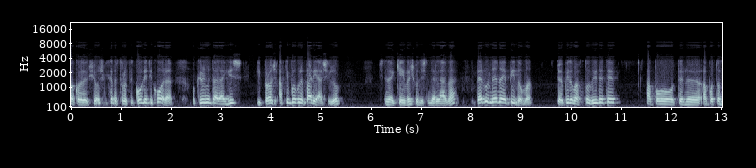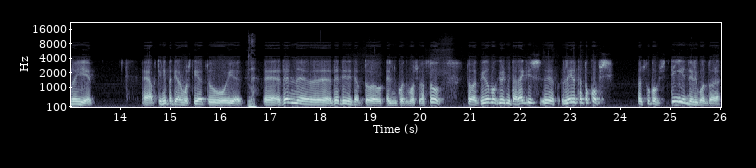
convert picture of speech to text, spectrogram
ακροδεξιός και καταστροφικό για τη χώρα. Ο κ. Μηταράκης, οι προς... αυτοί που έχουν πάρει άσυλο στην... και βρίσκονται στην Ελλάδα, παίρνουν ένα επίδομα. Το επίδομα αυτό δίδεται από, τον, ε, από τον ΟΗΕ. Ε, από την ύπατη αρμοστία του ΟΗΕ. Ναι. Ε, δεν, δεν δίνεται από το ελληνικό δημόσιο. Αυτό το επίδομα ο κ. Μηταράκης ε, λέει ότι θα το κόψει. Θα τους το κόψει. Τι γίνεται λοιπόν τώρα;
